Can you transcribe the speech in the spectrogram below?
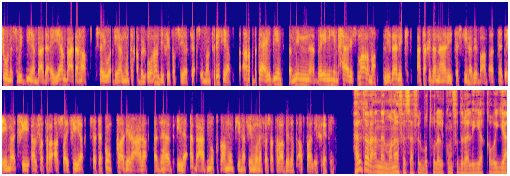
تونس وديا بعد أيام بعدها سيواجه المنتخب الاوغندي في تصفيات كأس أمم أفريقيا أربع لاعبين من بينهم حارس مرمى. لذلك أعتقد أن هذه التشكيلة ببعض التدعيمات في الفترة الصيفية ستكون قادرة على الذهاب إلى أبعد نقطة ممكنة في منافسة رابطة أبطال إفريقيا. هل ترى أن المنافسة في البطولة الكونفدرالية قوية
